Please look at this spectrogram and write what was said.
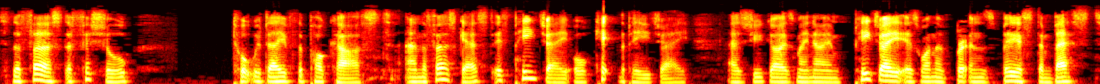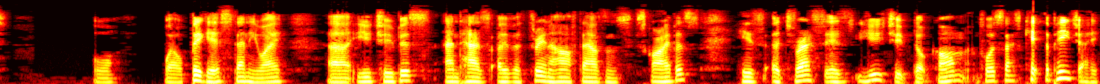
to the first official Talk with Dave the podcast. And the first guest is PJ, or Kick the PJ, as you guys may know him. PJ is one of Britain's biggest and best, or well, biggest anyway, uh, YouTubers, and has over three and a half thousand subscribers. His address is youtube.com forward slash PJ.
